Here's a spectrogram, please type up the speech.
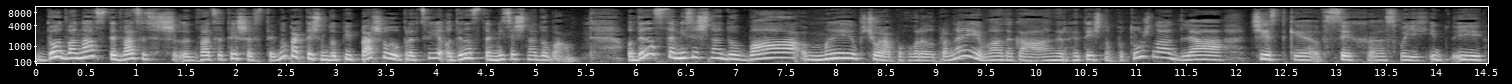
до 12-26, ну практично до пів першого працює 11-місячна доба. 11-місячна доба, ми вчора поговорили про неї, вона така енергетично потужна для чистки всіх е, своїх і, і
